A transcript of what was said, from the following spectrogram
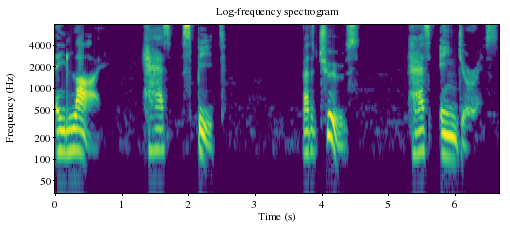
a lie has speed, but truth has endurance.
